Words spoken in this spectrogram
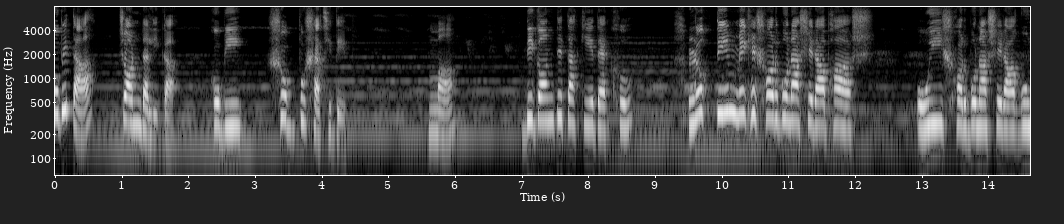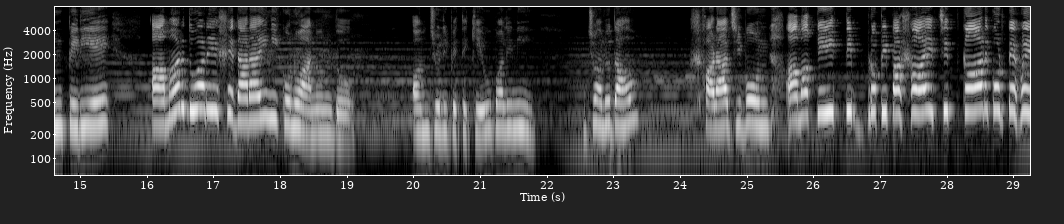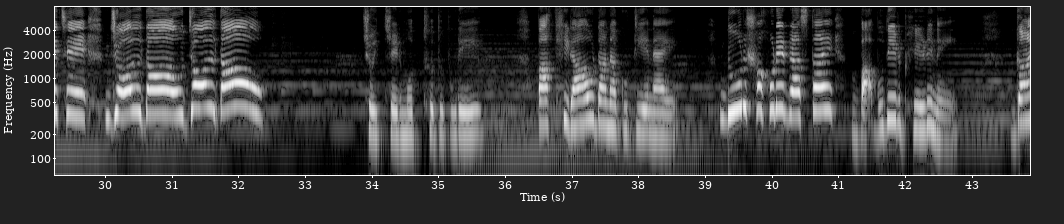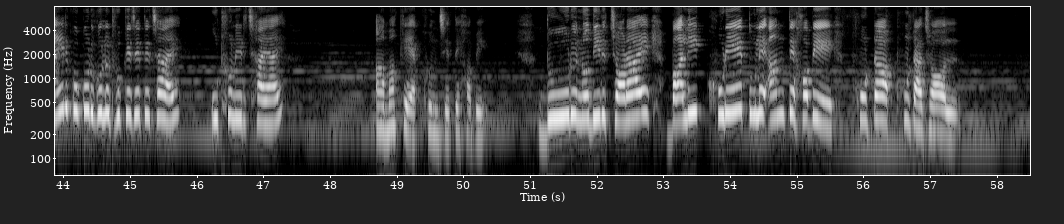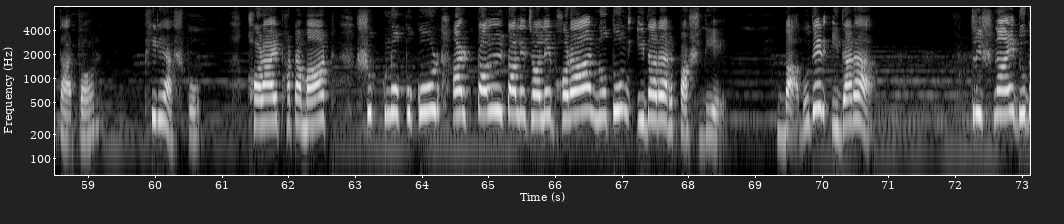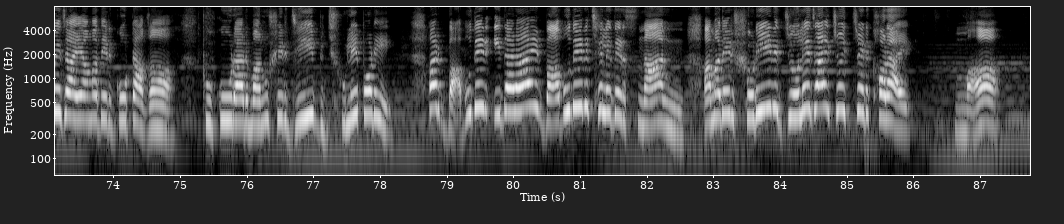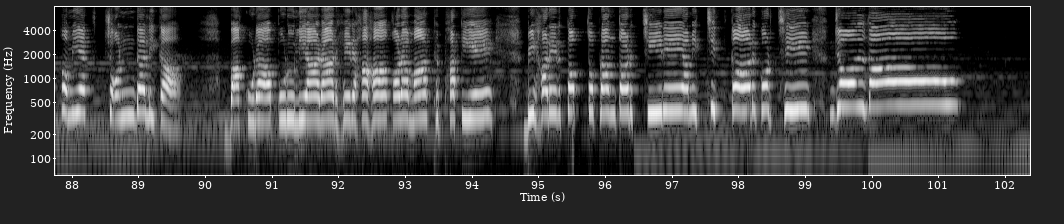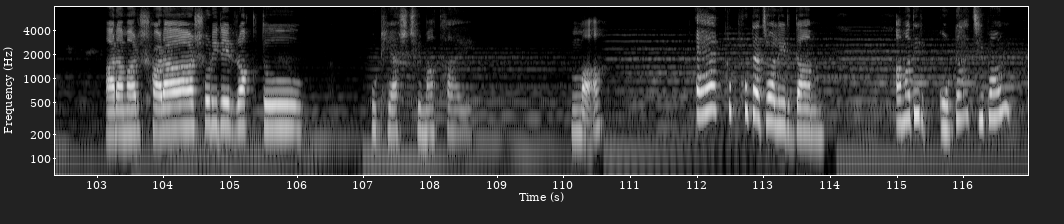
কবিতা চণ্ডালিকা, কবি সব্যসাচী দেব। মা, দিগন্তে তাকিয়ে দেখো, রক্তিম মেঘে সর্বনাশের আভাস। ওই সর্বনাশের আগুন পেরিয়ে আমার দুয়ারে এসে দাঁড়ায়নি কোনো আনন্দ। অঞ্জলি পেতে কেউ বলেনি, জল দাও। সারা জীবন আমাকেই তীব্র পিপাসায় চিৎকার করতে হয়েছে। জল দাও জল দাও। চৈত্রের মধ্য দুপুরে পাখিরাও ডানা গুটিয়ে নেয়। দূর শহরের রাস্তায় বাবুদের ভিড় নেই। গাঁয়ের কুকুরগুলো ঢুকে যেতে চায় উঠোনের ছায়ায়। আমাকে এখন যেতে হবে। দূর নদীর চড়ায় বালি খুঁড়ে তুলে আনতে হবে ফোঁটা ফোঁটা জল। তারপর ফিরে আসব। খরায় ফাটা মাঠ, শুকনো পুকুর আর টলটলে জলে ভরা নতুন ইদারার পাশ দিয়ে। বাবুদের ইদারা। তৃষ্ণায় ডুবে যায় আমাদের গোটা গাঁ। কুকুর আর মানুষের জীব ঝুলে পড়ে। আর বাবুদের ইদারায় বাবুদের ছেলেদের স্নান। আমাদের শরীর জ্বলে যায় চৈত্রের খরায়। মা, আমি এক চণ্ডালিকা। বাঁকুড়া, পুরুলিয়া, রাঢ়ের হাহা করা মাঠ ফাটিয়ে বিহারের তপ্ত প্রান্তর চিরে আমি চিৎকার করছি, জল দাও। আর আমার সারা শরীরের রক্ত উঠে আসছে মাথায়। মা এক ফোঁটা জলের দাম। আমাদের গোটা জীবন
